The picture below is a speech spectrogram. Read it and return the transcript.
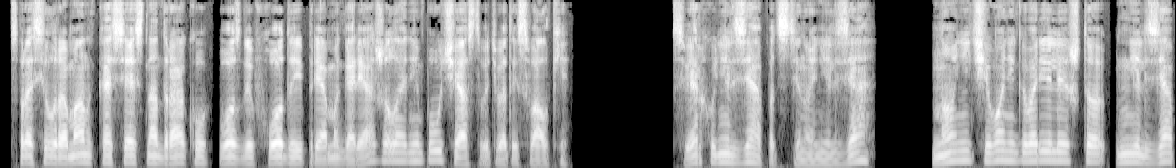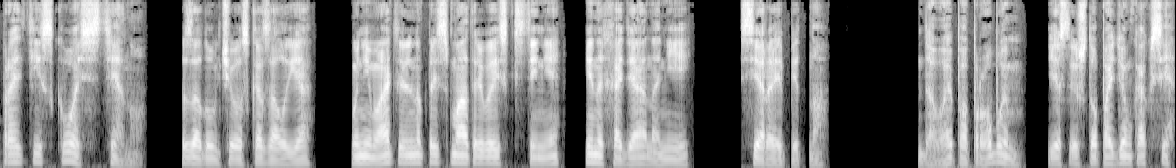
— спросил Роман, косясь на драку возле входа и прямо горя желанием поучаствовать в этой свалке. Сверху нельзя, под стеной нельзя, но ничего не говорили, что нельзя пройти сквозь стену. — задумчиво сказал я, внимательно присматриваясь к стене и находя на ней серое пятно. — Давай попробуем. Если что, пойдем как все.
